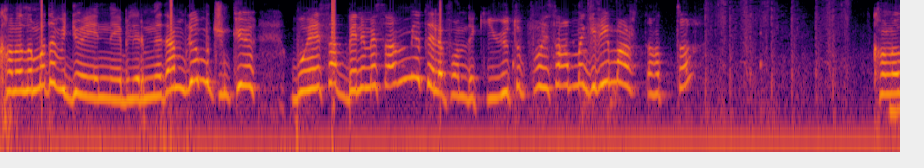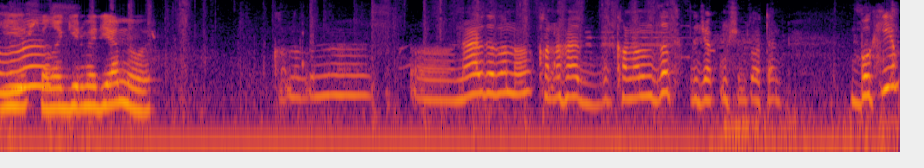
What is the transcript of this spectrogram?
kanalıma da video yayınlayabilirim. Neden biliyor musun? Çünkü bu hesap benim hesabım ya telefondaki. YouTube hesabıma gireyim art- hatta. Gir Kanalınız, sana girme diyen mi var? kanalınız, Aa, nerede lan o? Kana ha, kanalınıza tıklayacakmışım zaten. Bakayım.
